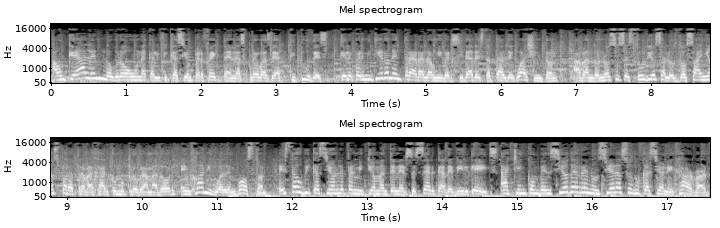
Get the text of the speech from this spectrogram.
Aunque Allen logró una calificación perfecta en las pruebas de actitudes que le permitieron entrar a la Universidad Estatal de Washington, abandonó sus estudios a los dos años para trabajar como programador en Honeywell en Boston. Esta ubicación le permitió mantenerse cerca de Bill Gates, a quien convenció de renunciar a su educación en Harvard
